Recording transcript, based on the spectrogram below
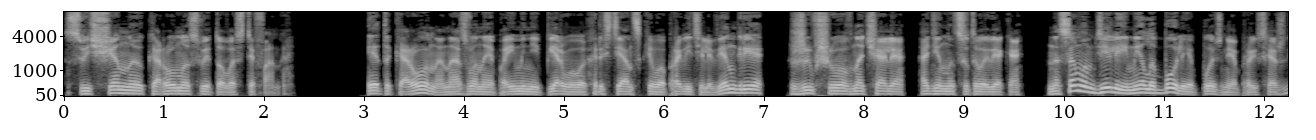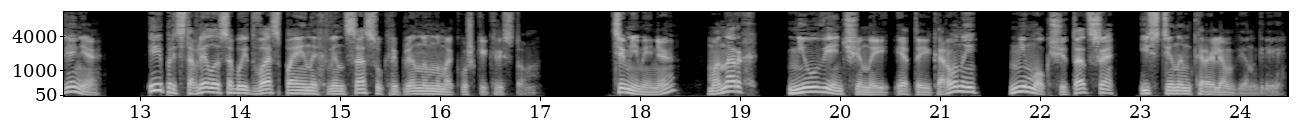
священную корону святого Стефана. Эта корона, названная по имени первого христианского правителя Венгрии, жившего в начале XI века, на самом деле имела более позднее происхождение и представляла собой два спаянных венца с укрепленным на макушке крестом. Тем не менее, монарх, не увенчанный этой короной, не мог считаться истинным королем Венгрии.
